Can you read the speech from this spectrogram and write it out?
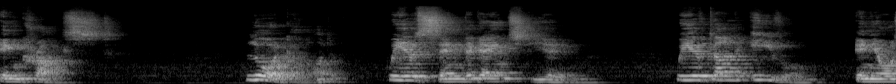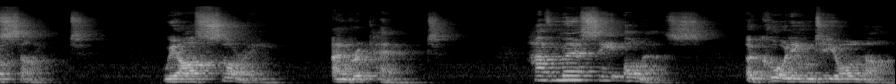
in Christ. Lord God, we have sinned against you. We have done evil in your sight. We are sorry and repent. Have mercy on us according to your love.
